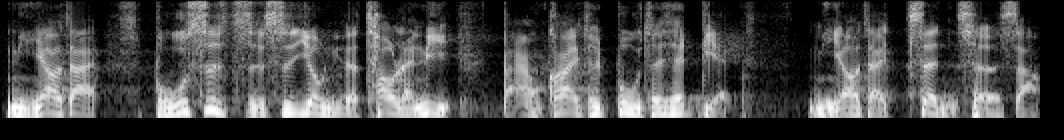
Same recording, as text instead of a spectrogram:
你要在不是只是用你的超能力赶快去布这些点，你要在政策上，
